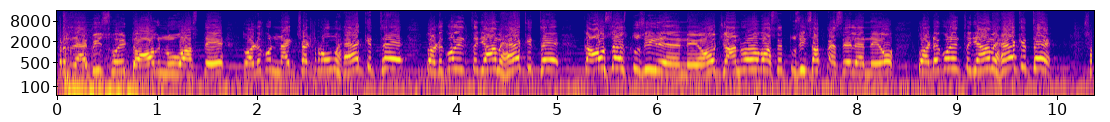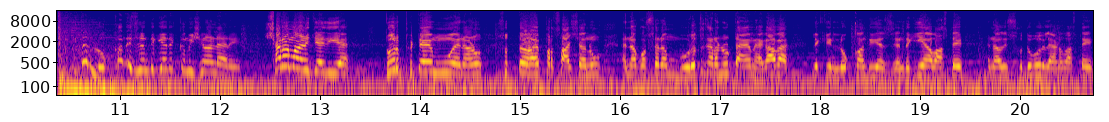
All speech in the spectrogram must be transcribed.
ਪਰ ਰੈਬਿਸ ਹੋਈ ਡੌਗ ਨੂੰ ਵਾਸਤੇ ਤੁਹਾਡੇ ਕੋਲ ਨਾਈਟ ਸ਼ਟਰ ਰੂਮ ਹੈ ਕਿੱਥੇ? ਤੁਹਾਡੇ ਕੋਲ ਇੰਤਜ਼ਾਮ ਹੈ ਕਿੱਥੇ? ਕਾਉਸੈਸ ਤੁਸੀਂ ਲੈਣੇ ਹੋ? ਜਾਨਵਰਾਂ ਵਾਸਤੇ ਤੁਸੀਂ ਸਭ ਪੈਸੇ ਲੈਣੇ ਹੋ। ਤੁਹਾਡੇ ਕੋਲ ਇੰਤਜ਼ਾਮ ਹੈ ਕਿੱਥੇ? ਇਹ ਲੋਕਾਂ ਦੀ ਜ਼ਿੰਦਗੀਆਂ ਦੇ ਕਮਿਸ਼ਨਾਂ ਲੈ ਰਹੇ। ਸ਼ਰਮ ਆਣੀ ਚਾਹੀਦੀ ਹੈ। ਦੁਰ ਫਿੱਟੇ ਮੂੰਹ ਇਹਨਾਂ ਨੂੰ ਸੁੱਤੇ ਹੋਏ ਪ੍ਰਸ਼ਾਸਨ ਨੂੰ ਇਹਨਾਂ ਕੋਲ ਸਿਰਫ ਮੂਰਤ ਕਰਨ ਨੂੰ ਟਾਈਮ ਹੈਗਾ ਵਾ ਲੇਕਿਨ ਲੋਕਾਂ ਦੀਆਂ ਜ਼ਿੰਦਗੀਆਂ ਵਾਸਤੇ ਇਹਨਾਂ ਦੀ ਸੁੱਧ-ਬੁੱਧ ਲੈਣ ਵਾਸਤੇ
